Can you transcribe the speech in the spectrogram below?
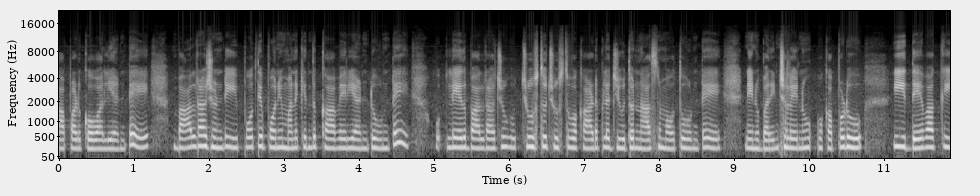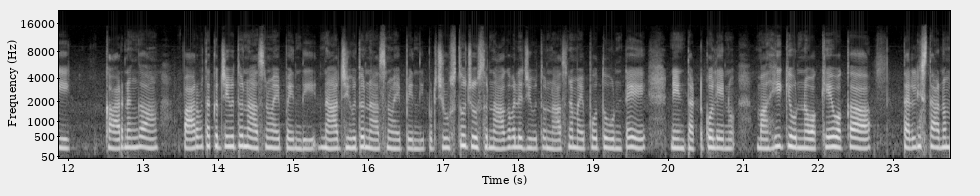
కాపాడుకోవాలి అంటే బాలరాజు ఉండి పోతే పోని మనకెందుకు కావేరి అంటూ ఉంటే లేదు బాలరాజు చూస్తూ చూస్తూ ఒక ఆడపిల్ల జీవితం నాశనం అవుతూ ఉంటే నేను భరించలేను. ఒకప్పుడు ఈ దేవాకి కారణంగా పార్వతక్క జీవితం నాశనం అయిపోయింది నా జీవితం నాశనం అయిపోయింది. ఇప్పుడు చూస్తూ చూస్తూ నాగవల్లి జీవితం నాశనం అయిపోతూ ఉంటే నేను తట్టుకోలేను. మహీకి ఉన్న ఒకే ఒక తల్లి స్థానం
